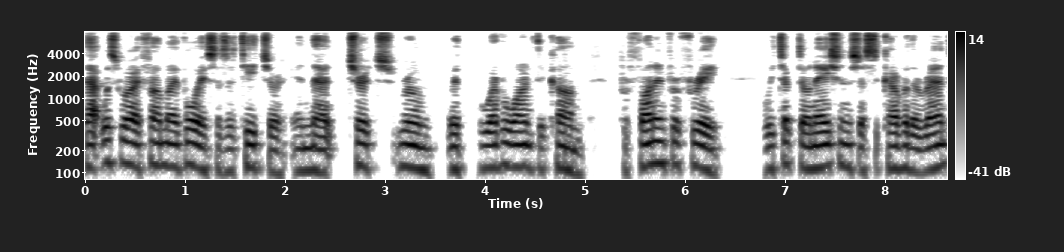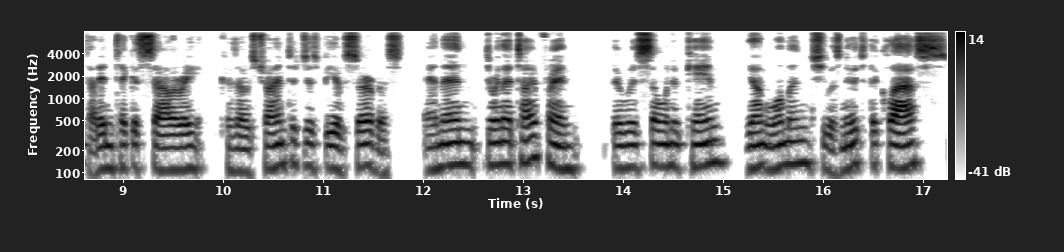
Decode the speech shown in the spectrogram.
that was where I found my voice as a teacher in that church room with whoever wanted to come for fun and for free. We took donations just to cover the rent. I didn't take a salary because I was trying to just be of service. And then during that time frame, there was someone who came, young woman. She was new to the class.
